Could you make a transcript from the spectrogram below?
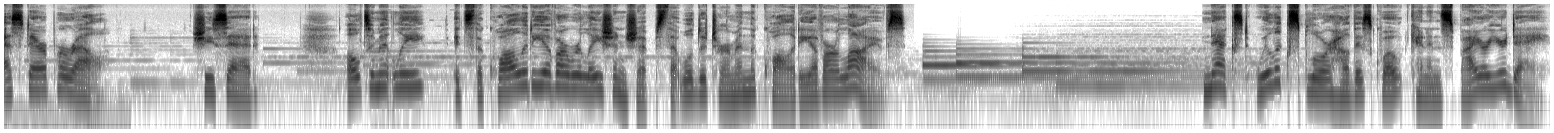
Esther Perel. She said, Ultimately, it's the quality of our relationships that will determine the quality of our lives. Next, we'll explore how this quote can inspire your day.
